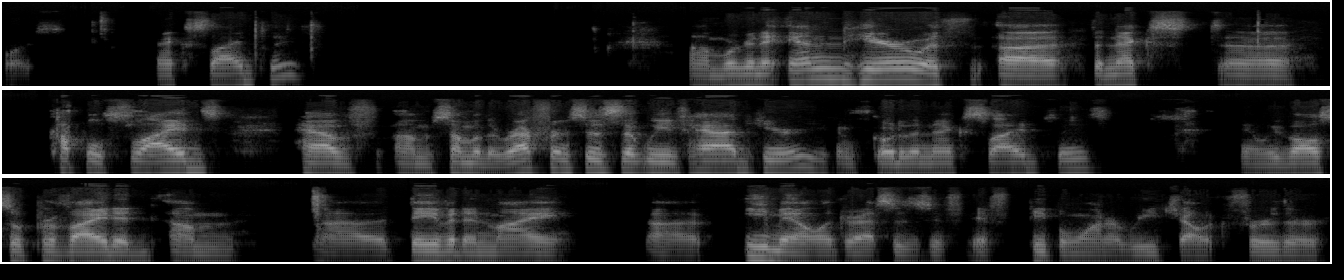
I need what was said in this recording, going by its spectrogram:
cores. Next slide, please. Um, we're going to end here with uh, the next uh, couple slides have um, some of the references that we've had here. You can go to the next slide, please. And we've also provided um, uh, David and my uh, email addresses if, if people want to reach out further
